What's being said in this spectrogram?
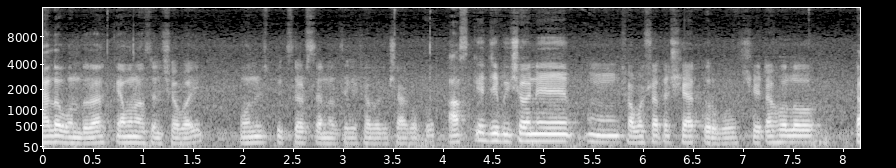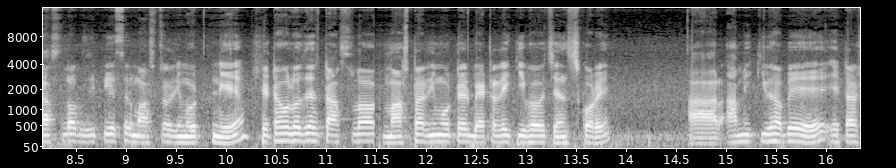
হ্যালো বন্ধুরা, কেমন আছেন সবাই? মনির পিকচার চ্যানেল থেকে সবাইকে স্বাগত। আজকে যে বিষয় নিয়ে সবার সাথে শেয়ার করব, সেটা হলো টাচলক জিপিএস এর মাস্টার রিমোট নিয়ে। সেটা হলো যে টাচলক মাস্টার রিমোটের ব্যাটারি কীভাবে চেঞ্জ করে, আর আমি কীভাবে এটার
